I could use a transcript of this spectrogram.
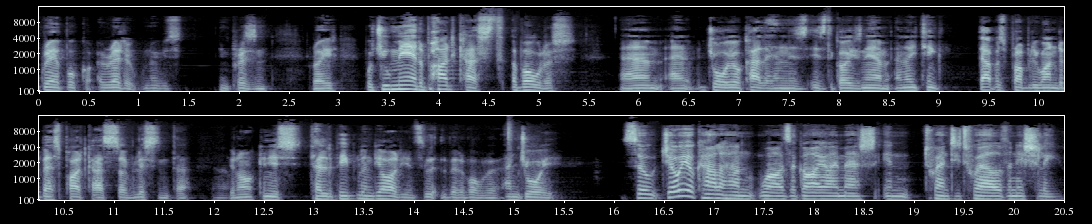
Great book. I read it when I was in prison. Right, but you made a podcast about it. Um, and Joey O'Callaghan is, is the guy's name. And I think that was probably one of the best podcasts I've listened to. You know, can you tell the people in the audience a little bit about it? And Joey. So Joey O'Callaghan was a guy I met in 2012 initially,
